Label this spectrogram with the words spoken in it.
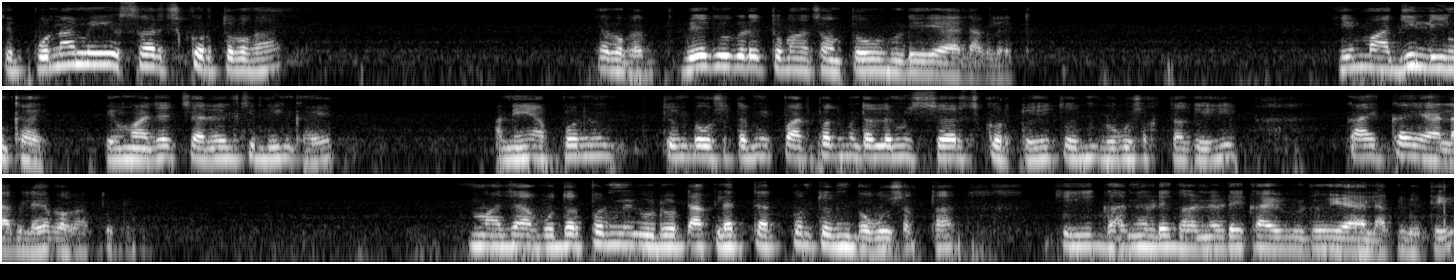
ते पुन्हा मी सर्च करतो बघा. हे बघा वेगवेगळे तुम्हाला सांगतो व्हिडिओ यायला लागलेत. ही माझी लिंक आहे. हे माझ्या चॅनलची लिंक आहे. आणि आपण तुम्ही बघू शकता मी पाच पाच मिनटाला मी सर्च करतो हे तुम्ही बघू शकता की काय काय यायला लागलं आहे बघा तुम्ही. माझ्या अगोदर पण मी व्हिडिओ टाकल्यात. त्यात पण तुम्ही बघू शकता की घाणेरडे घाणेरडे काय व्हिडिओ यायला लागले होते.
